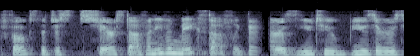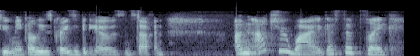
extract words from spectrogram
folks that just share stuff and even make stuff. Like there's YouTube users who make all these crazy videos and stuff. And I'm not sure why. I guess that's like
